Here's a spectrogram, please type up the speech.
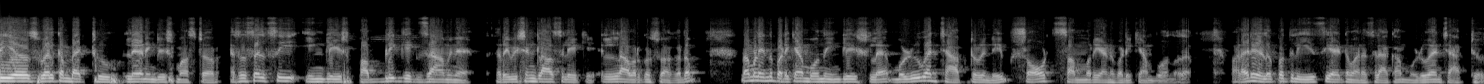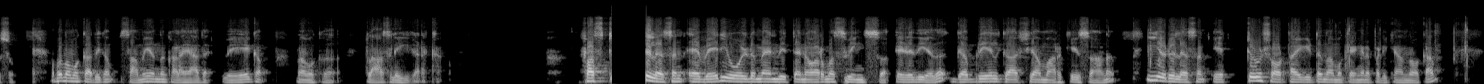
Years welcome back to learn English master S S L C English public എക്സാമിന് revision ക്ലാസ്സിലേക്ക് എല്ലാവർക്കും സ്വാഗതം. നമ്മൾ ഇന്ന് പഠിക്കാൻ പോകുന്ന ഇംഗ്ലീഷിലെ മുഴുവൻ ചാപ്റ്ററിന്റെയും ഷോർട്ട് സമ്മറിയാണ് പഠിക്കാൻ പോകുന്നത്. വളരെ എളുപ്പത്തിൽ ഈസി ആയിട്ട് മനസ്സിലാക്കാം മുഴുവൻ ചാപ്റ്റേഴ്സും അപ്പോൾ നമുക്ക് അധികം സമയമൊന്നും കളയാതെ വേഗം നമുക്ക് ക്ലാസ്സിലേക്ക് കിടക്കാം. First lesson a very old man with enormous wings എഴുതിയത് ഗബ്രിയൽ ഗാർഷ്യ മാർക്കേസ് ആണ്. ഈ ഒരു ലെസൺ ഏറ്റവും ഷോർട്ടായിട്ട് നമുക്ക് എങ്ങനെ പഠിക്കാൻ നോക്കാം.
